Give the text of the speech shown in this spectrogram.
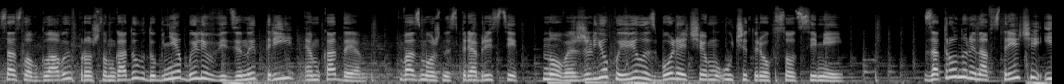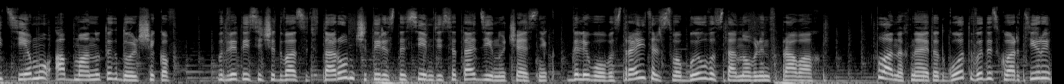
Со слов главы, в прошлом году в Дубне были введены три МКД. Возможность приобрести новое жилье появилась более чем у 400 семей. Затронули на встрече и тему обманутых дольщиков – в 2022 471 участник долевого строительства был восстановлен в правах. В планах на этот год выдать квартиры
